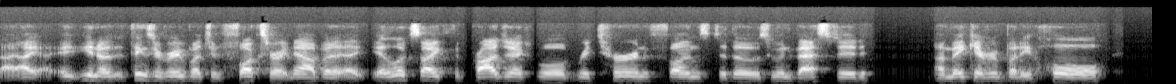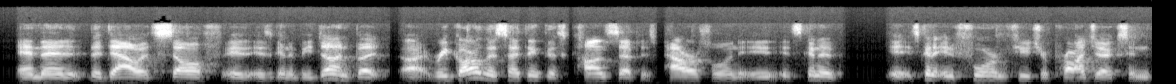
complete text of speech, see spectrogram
uh, I, you know, things are very much in flux right now, but it, it looks like the project will return funds to those who invested, uh, make everybody whole, and then the DAO itself is, is going to be done. But uh, regardless, I think this concept is powerful and it, it's going to it's going to inform future projects and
